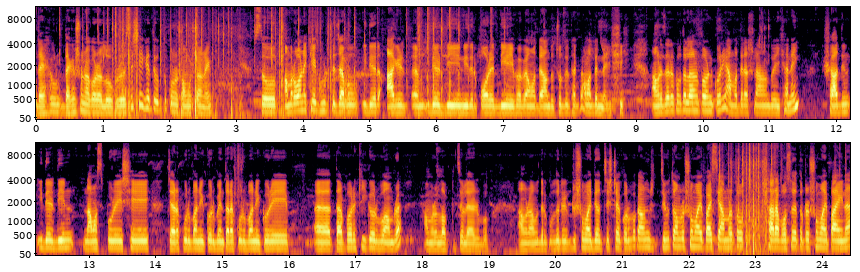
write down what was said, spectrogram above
দেখা, দেখাশোনা করার লোক রয়েছে সেক্ষেত্রে তো কোনো সমস্যা নেই। সো আমরা অনেকে ঘুরতে যাব, ঈদের আগের ঈদের দিন, ঈদের পরের দিন, এইভাবে আমাদের আনন্দ চলতে থাকবে, আমাদের নেই। আমরা যারা কোথাও লালন পালন করি, আমাদের আসলে আনন্দ এইখানেই স্বাধীন ঈদের দিন নামাজ পড়ে এসে, যারা কুরবানি করবেন, তারা কুরবানি করে তারপরে কি করব আমরা? আমরা লফটে চলে আসব। আমরা আমাদের কবুতরের একটু সময় দেওয়ার চেষ্টা করব। কারণ যেহেতু আমরা সময় পাইছি, আমরা তো সারা বছর এতটা সময় পাই না।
